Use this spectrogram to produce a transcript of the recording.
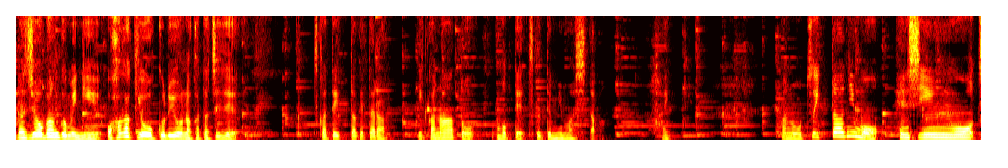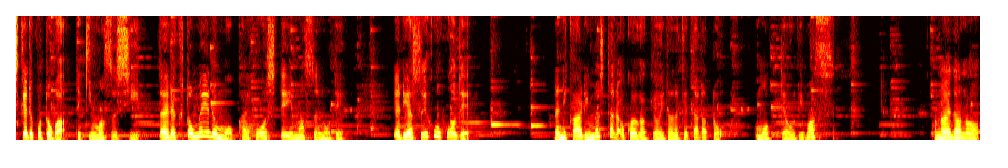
ラジオ番組におはがきを送るような形で使っていただけたらいいかなと思って作ってみました。はい。あの、ツイッターにも返信をつけることができますし、ダイレクトメールも開放していますので、やりやすい方法で何かありましたらお声掛けをいただけたらと思っております。この間の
